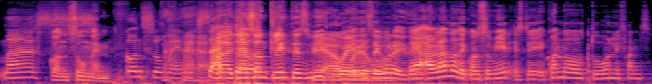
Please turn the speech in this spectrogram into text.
más Consumen. Consumen, Ah, exacto. ya son clientes VIP, güey, de seguro. Eh, hablando de consumir, este, ¿cuándo tuvo OnlyFans?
